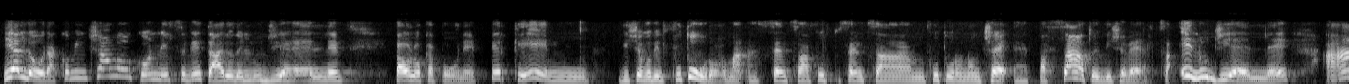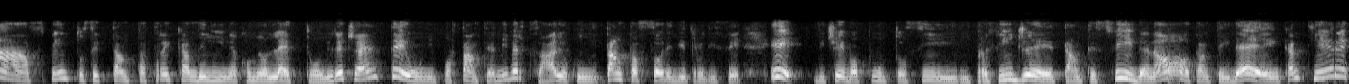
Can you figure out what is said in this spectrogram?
E allora cominciamo con il segretario dell'UGL, Paolo Capone, perché mh, dicevo del futuro, ma senza, fut- senza futuro non c'è eh, passato e viceversa. E l'UGL ha spento 73 candeline, come ho letto di recente, un importante anniversario, quindi tanta storia dietro di sé. E dicevo appunto si prefigge tante sfide, no? tante idee in cantiere,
